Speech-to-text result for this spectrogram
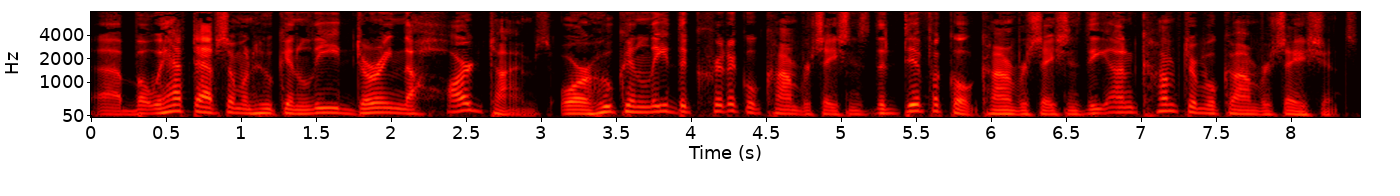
Uh, but we have to have someone who can lead during the hard times or who can lead the critical conversations, the difficult conversations, the uncomfortable conversations,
